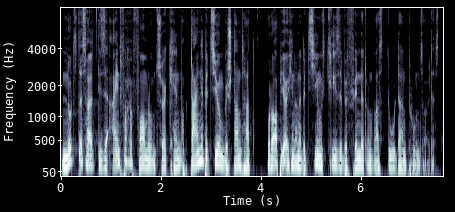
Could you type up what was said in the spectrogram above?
Nutzt deshalb diese einfache Formel, um zu erkennen, ob deine Beziehung Bestand hat oder ob ihr euch in einer Beziehungskrise befindet und was du dann tun solltest.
